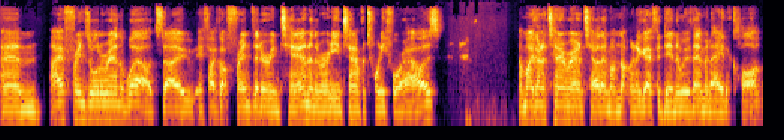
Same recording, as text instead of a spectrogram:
Um, I have friends all around the world. So if I've got friends that are in town and they're only in town for 24 hours, am I going to turn around and tell them I'm not going to go for dinner with them at eight o'clock?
